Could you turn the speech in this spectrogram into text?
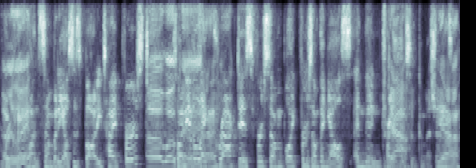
Really? On somebody else's body type first. Oh, So I need to okay. Okay. like practice for some like for something else and then try Yeah. to do some commissions. Yeah.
